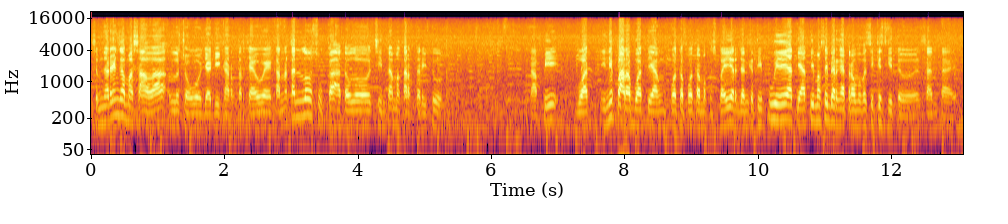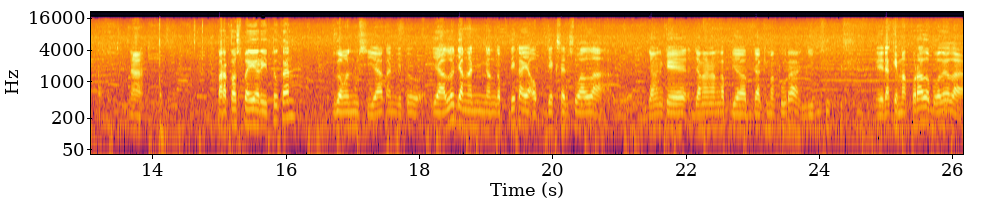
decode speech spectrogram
Sebenarnya nggak masalah lo cowok jadi karakter cewek karena kan lo suka atau lo cinta sama karakter itu. Tapi buat ini para buat yang foto-foto sama cosplayer dan ketipu ya hati-hati maksudnya biar nggak trauma psikis gitu santai. Nah para cosplayer itu kan juga manusia kan gitu ya lo jangan nganggap dia kayak objek sensual lah Jangan kayak jangan anggap dia Daki Makura anjing. ya daki makura lo boleh lah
